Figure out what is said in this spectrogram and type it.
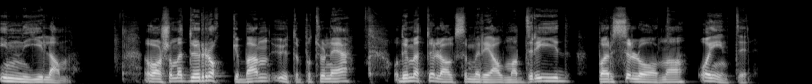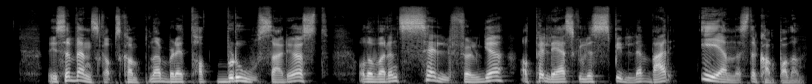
i ni land. Det var som et rockeband ute på turné, og de møtte lag som Real Madrid, Barcelona og Inter. Disse vennskapskampene ble tatt blodseriøst, og det var en selvfølge at Pelé skulle spille hver eneste kamp av dem.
